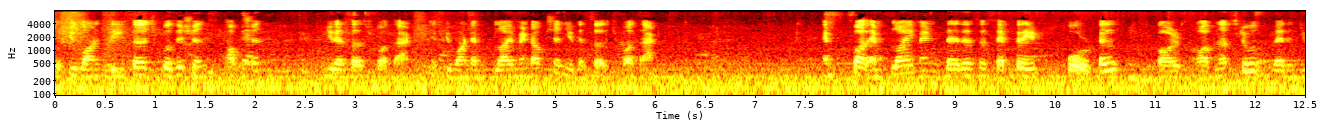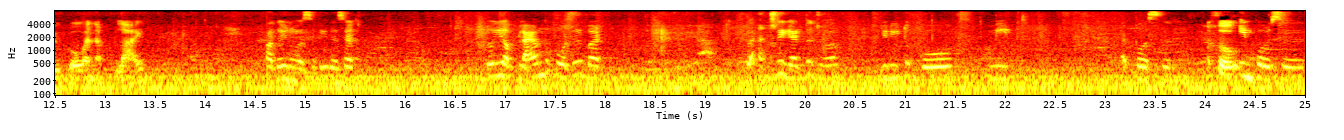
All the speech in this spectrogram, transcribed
If you want research positions option, you can search for that. If you want employment option, you can search for that. For employment, there is a separate portal mm-hmm. called Cornerstone wherein you go and apply. Other university, they said, though you apply on the portal, but to actually get the job, you need to go meet a person So in person.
